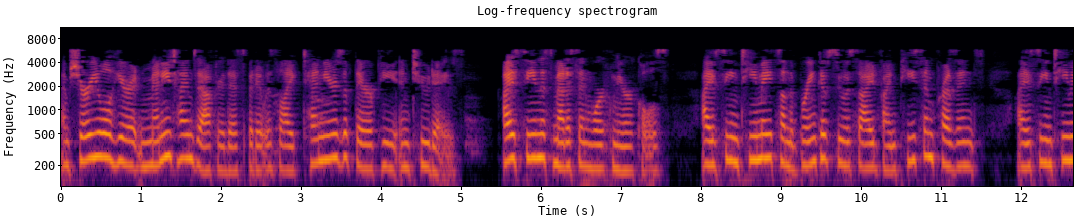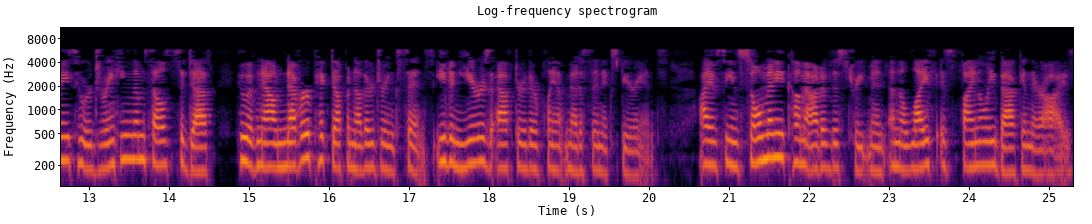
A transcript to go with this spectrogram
I'm sure you will hear it many times after this, but it was like 10 years of therapy in two days. I have seen this medicine work miracles. I have seen teammates on the brink of suicide find peace and presence. I have seen teammates who are drinking themselves to death who have now never picked up another drink since, even years after their plant medicine experience. I have seen so many come out of this treatment and the life is finally back in their eyes.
